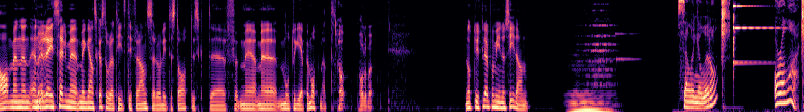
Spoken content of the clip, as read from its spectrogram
Ja, men en, en Men- racehelg med, med ganska stora tidsdifferenser och lite statiskt eh, med, med MotoGP-mått mätt. Ja, håller med. Något ytterligare på minussidan? Selling a little or a lot?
